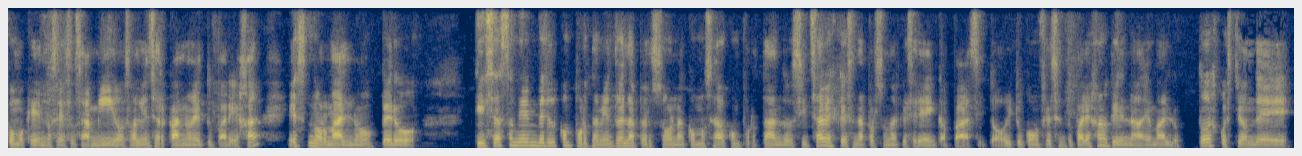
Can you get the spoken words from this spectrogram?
como que, no sé, sus amigos o alguien cercano de tu pareja, es normal, ¿no? Pero quizás también ver el comportamiento de la persona, cómo se va comportando. Si sabes que es una persona que sería incapaz y todo, y tú confías en tu pareja, no tiene nada de malo. Todo es cuestión de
